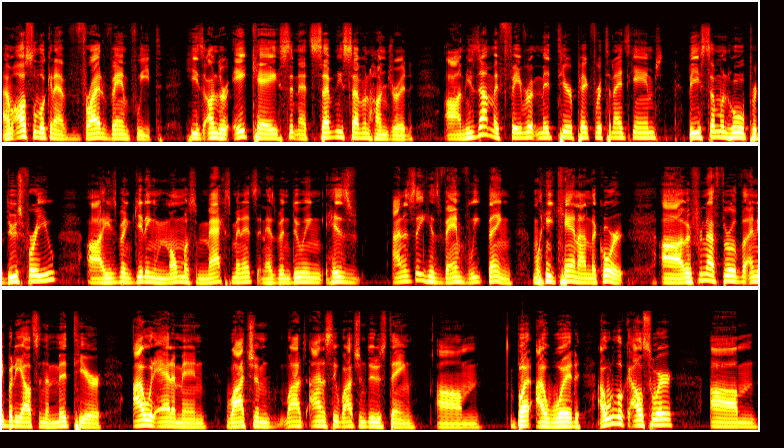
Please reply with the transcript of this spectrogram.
I'm also looking at Fred Van VanVleet. He's under 8K, sitting at 7,700. Um, he's not my favorite mid tier pick for tonight's games, but he's someone who will produce for you. Uh, he's been getting almost max minutes and has been doing his, honestly, his VanVleet thing when he can on the court. Uh, if you're not thrilled with anybody else in the mid tier, I would add him in. Watch him. Watch honestly, watch him do his thing. Um, but I would, I would look elsewhere. Um,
